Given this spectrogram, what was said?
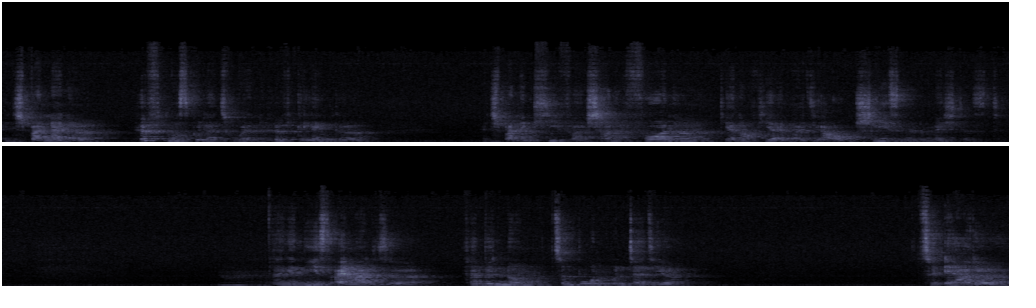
Entspann deine Hüftmuskulatur, deine Hüftgelenke, Entspann den Kiefer, schau nach vorne. Gerne auch hier einmal die Augen schließen, wenn du möchtest. Hm, dann genieß einmal diese Verbindung zum Boden unter dir, zur Erde.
